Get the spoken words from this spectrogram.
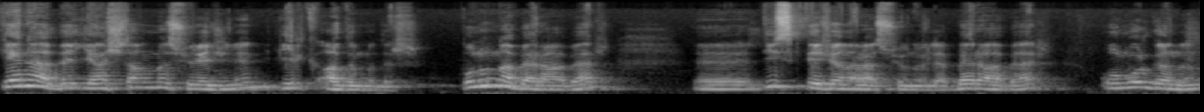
genelde yaşlanma sürecinin ilk adımıdır. Bununla beraber e, disk dejenerasyonuyla beraber omurganın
